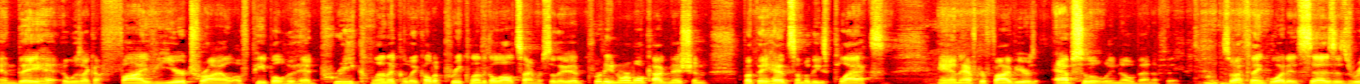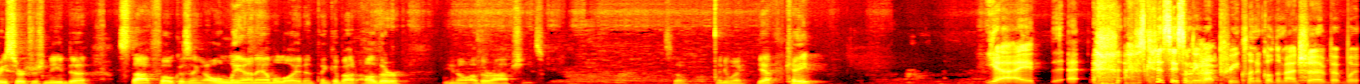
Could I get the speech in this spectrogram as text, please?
and they had, it was like a five year trial of people who had preclinical they called it preclinical alzheimer's. So they had pretty normal cognition but they had some of these plaques. And after five years absolutely no benefit. Mm-hmm. so i think what it says is researchers need to stop focusing only on amyloid and think about other you know other options. So anyway yeah kate yeah, I I was going to say something about preclinical dementia, but we,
